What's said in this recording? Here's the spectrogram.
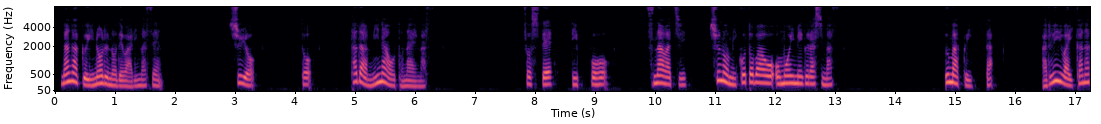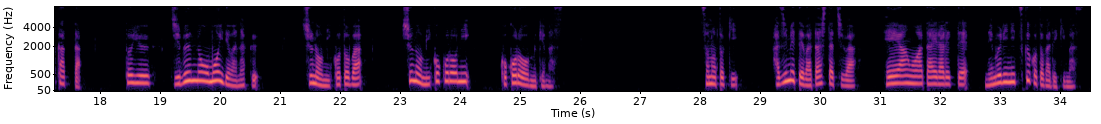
長く祈るのではありません。主よ、と、ただ皆を唱えます。そして、立法、すなわち、主の御言葉を思い巡らします。うまくいった、あるいはいかなかった、という自分の思いではなく、主の御言葉、主の御心に心を向けます。その時、初めて私たちは平安を与えられて眠りにつくことができます。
